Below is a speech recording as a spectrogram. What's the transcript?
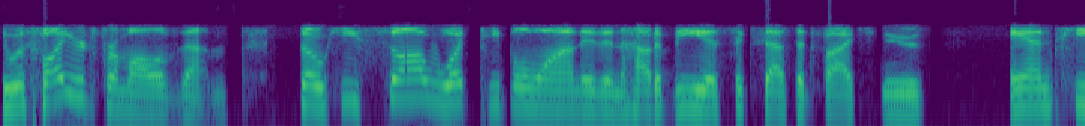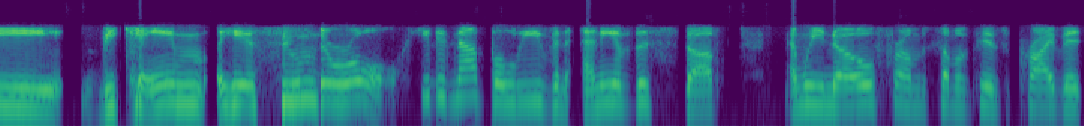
he was fired from all of them. So he saw what people wanted and how to be a success at Fox News, and he became, he assumed a role. He did not believe in any of this stuff. And we know from some of his private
